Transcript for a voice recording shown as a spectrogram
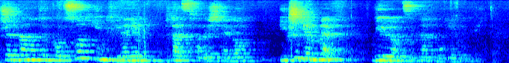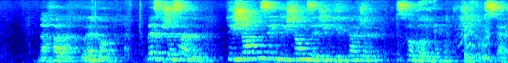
przerwana tylko słodkim chwileniem ptactwa leśnego i krzykiem mew wirujących nad Bugiem. Na falach którego, bez przesady, tysiące i tysiące kaczek swobodnie się tryskają.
